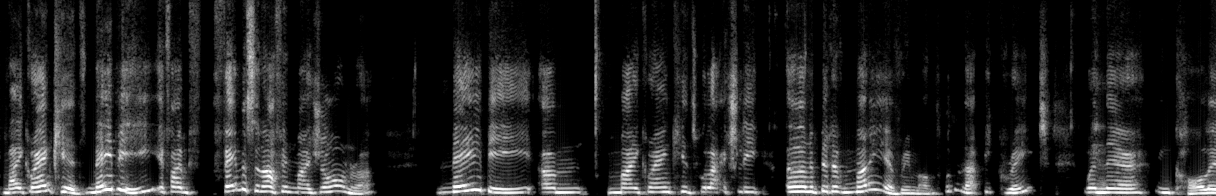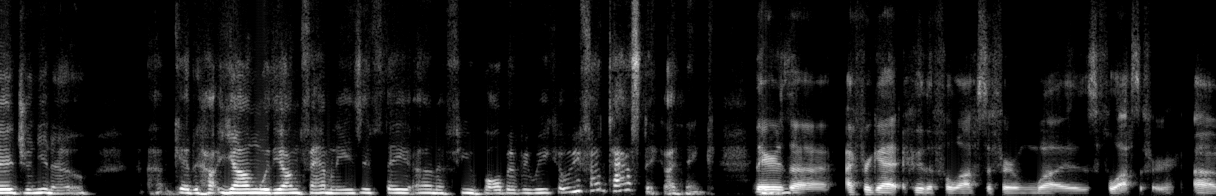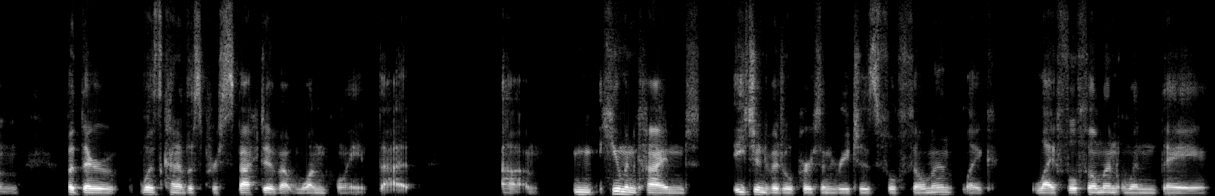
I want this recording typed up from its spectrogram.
my grandkids, maybe if I'm famous enough in my genre, maybe um, my grandkids will actually earn a bit of money every month. Wouldn't that be great when they're in college and, you know, get young with young families if they earn a few bob every week? It would be fantastic, I think. There's a, I forget who the philosopher was, philosopher, um, but there was kind of this perspective at one point that um, humankind, each individual person reaches fulfillment, like life fulfillment, when they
